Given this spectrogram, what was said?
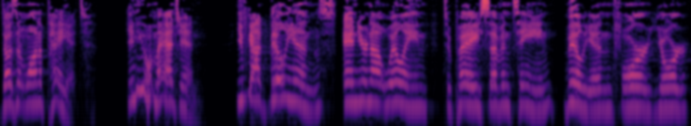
doesn't want to pay it. Can you imagine? You've got billions and you're not willing to pay 17 million for your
